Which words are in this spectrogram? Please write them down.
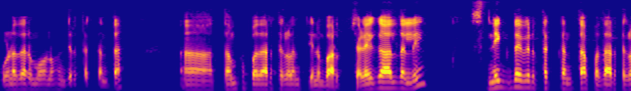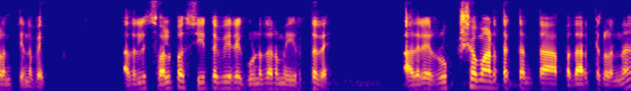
ಗುಣಧರ್ಮವನ್ನು ಹೊಂದಿರತಕ್ಕಂಥ ತಂಪು ಪದಾರ್ಥಗಳನ್ನು ತಿನ್ನಬಾರ್ದು. ಚಳಿಗಾಲದಲ್ಲಿ ಸ್ನಿಗ್ಧವಿರತಕ್ಕಂಥ ಪದಾರ್ಥಗಳನ್ನು ತಿನ್ನಬೇಕು. ಅದರಲ್ಲಿ ಸ್ವಲ್ಪ ಶೀತವೀರ್ಯ ಗುಣಧರ್ಮ ಇರ್ತದೆ. ಆದರೆ ವೃಕ್ಷ ಮಾಡತಕ್ಕಂಥ ಪದಾರ್ಥಗಳನ್ನು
